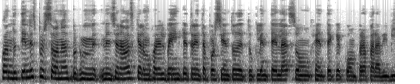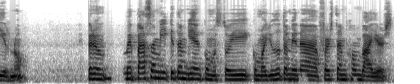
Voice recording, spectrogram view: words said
cuando tienes personas, porque mencionabas que a lo mejor el 20, 30% de tu clientela son gente que compra para vivir, ¿no? Pero me pasa a mí que también, como estoy, como ayudo también a first time home buyers,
